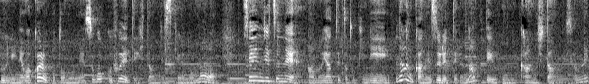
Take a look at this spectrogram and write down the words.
風にね分かることもねすごく増えてきたんですけれども先日ねあのやってた時になんかねずれてるなっていう風に感じたんですよね。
